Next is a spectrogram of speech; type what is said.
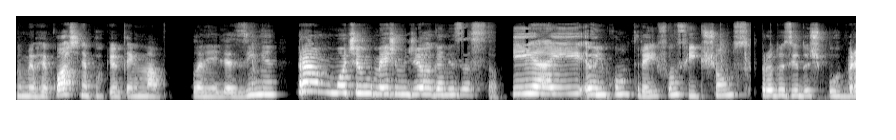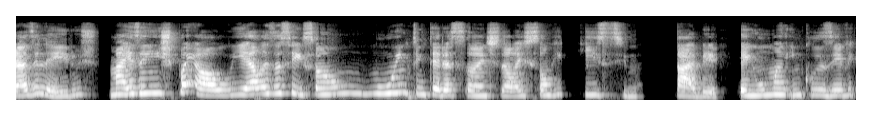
no meu recorte, né? Porque eu tenho uma planilhazinha para motivo mesmo de organização. E aí eu encontrei fanfictions produzidas por brasileiros, mas em espanhol, e elas assim são muito interessantes, elas são riquíssimas, sabe? Tem uma inclusive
